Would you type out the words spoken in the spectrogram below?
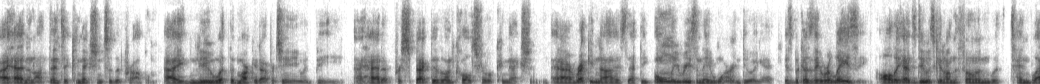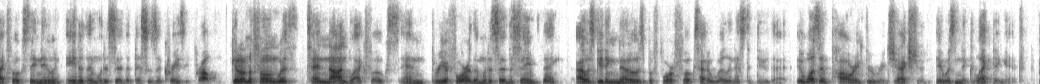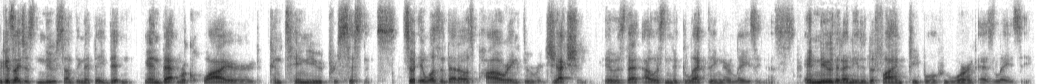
I had an authentic connection to the problem. I knew what the market opportunity would be. I had a perspective on cultural connection. And I recognized that the only reason they weren't doing it is because they were lazy. All they had to do was get on the phone with 10 black folks they knew, and eight of them would have said that this is a crazy problem. Get on the phone with 10 non black folks, and three or four of them would have said the same thing. I was getting no's before folks had a willingness to do that. It wasn't powering through rejection, it was neglecting it because I just knew something that they didn't. And that required continued persistence. So it wasn't that I was powering through rejection, it was that I was neglecting their laziness and knew that I needed to find people who weren't as lazy.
